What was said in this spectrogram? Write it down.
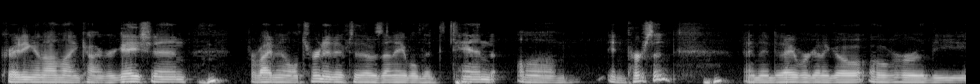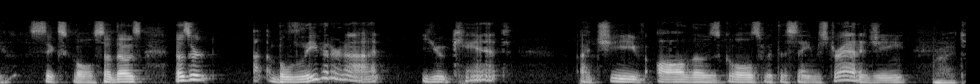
creating an online congregation, mm-hmm. providing an alternative to those unable to attend um, in person. Mm-hmm. And then today we're going to go over the six goals. So those those are, uh, believe it or not, you can't achieve all those goals with the same strategy. Right.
